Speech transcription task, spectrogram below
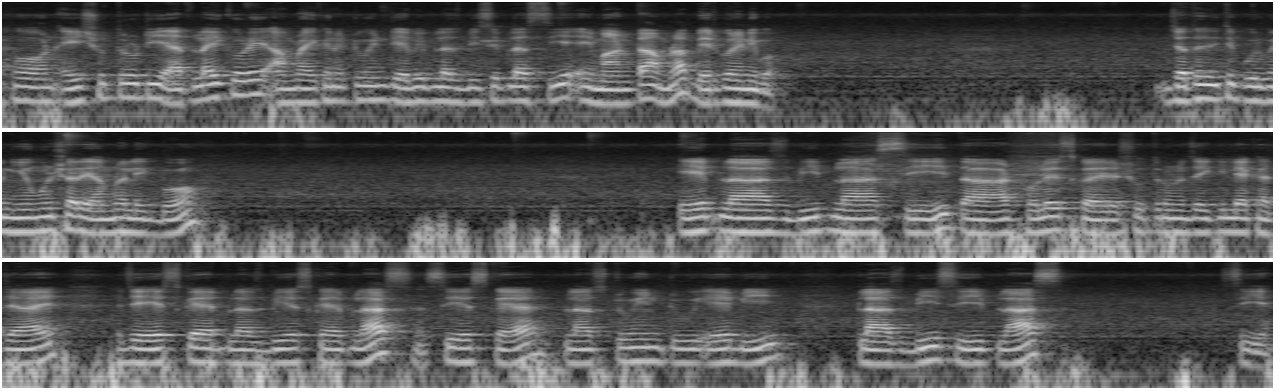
এখন এই সূত্রটি অ্যাপ্লাই করে আমরা এখানে twenty AB plus BC plus C এই মানটা আমরা বের করে নিব। যথারীতি পূর্বে নিয়ম অনুসারে আমরা লিখব a plus b plus c তার হোল স্কোয়ারের সূত্র অনুযায়ী কি লেখা যায়? যে a square plus b square plus c square plus two into a b plus bc plus ca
